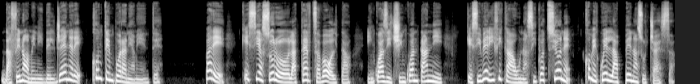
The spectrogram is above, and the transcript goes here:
da fenomeni del genere contemporaneamente. Pare che sia solo la terza volta in quasi 50 anni che si verifica una situazione come quella appena successa.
